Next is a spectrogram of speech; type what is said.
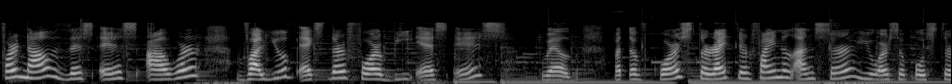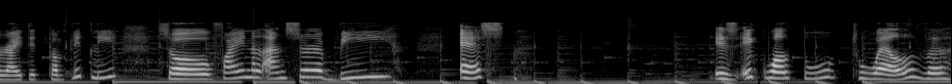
for now, this is our value of x. Therefore, BS is 12. But of course, to write your final answer, you are supposed to write it completely. So, final answer B S is equal to 12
